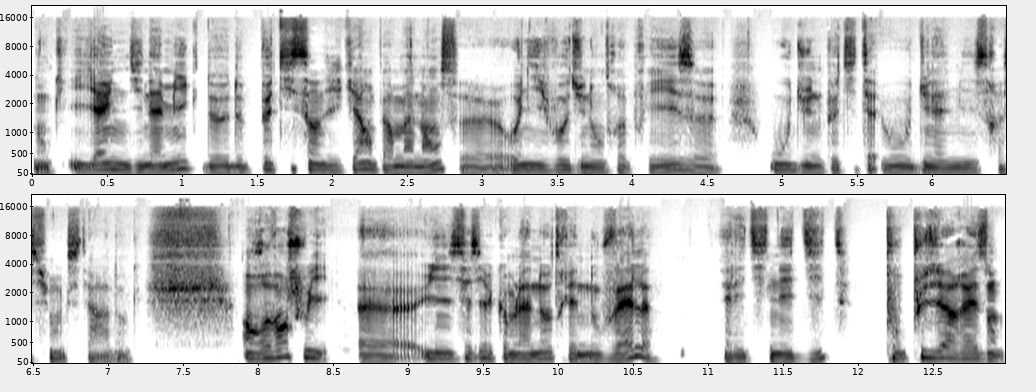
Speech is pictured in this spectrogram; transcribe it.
Donc il y a une dynamique de, de petits syndicats en permanence euh, au niveau d'une entreprise ou d'une petite ou d'une administration, etc. Donc, en revanche, oui, une initiative comme la nôtre est nouvelle, elle est inédite pour plusieurs raisons.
